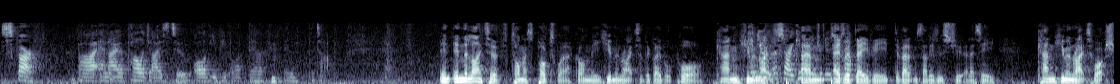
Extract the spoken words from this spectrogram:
scarf. Uh, and I apologize to all of you people up there in the top. In, in, the light of Thomas Pogge's work on the human rights of the global poor, can human can you, rights, um, Edward? Davey, Development Studies Institute, LSE, can Human Rights Watch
